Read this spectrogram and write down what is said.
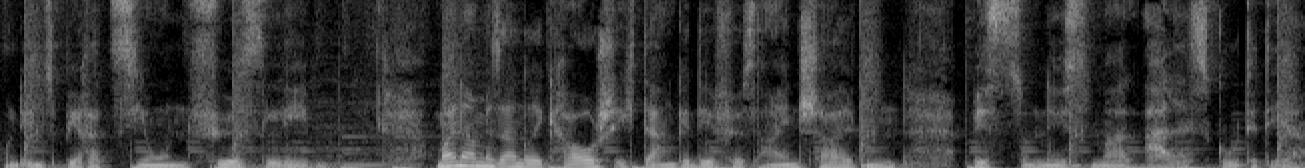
und Inspirationen fürs Leben. Mein Name ist André Krausch, ich danke dir fürs Einschalten. Bis zum nächsten Mal, alles Gute dir.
